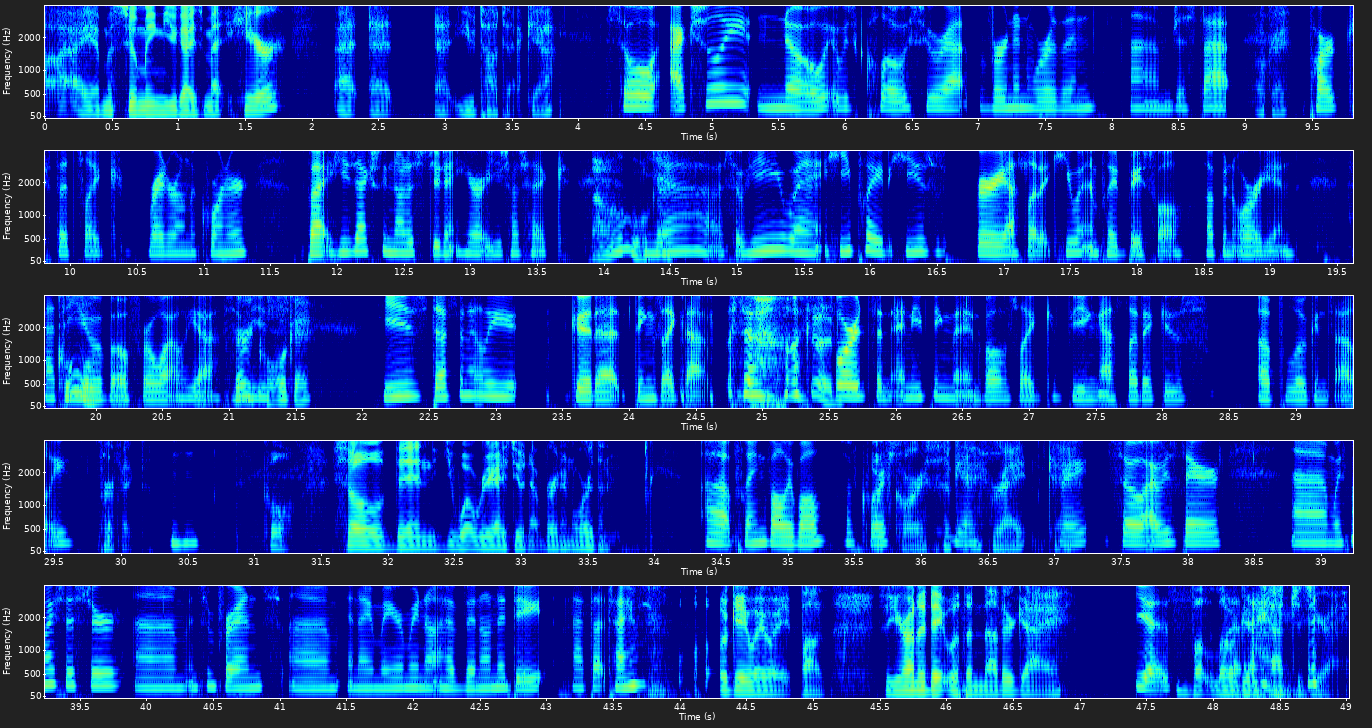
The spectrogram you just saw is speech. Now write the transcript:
I am assuming you guys met here at, at, at Utah Tech, yeah? So actually, no, it was close. We were at Vernon Worthen, um, just that Okay. park that's like right around the corner. But he's actually not a student here at Utah Tech. Oh, okay. Yeah. So he went. He played. He's very athletic. He went and played baseball up in Oregon at Cool. the U of O for a while. Yeah. So Very he's, cool. Okay. He's definitely good at things like that. So sports and anything that involves like being athletic is up Logan's alley. So, Perfect. mhm. Cool. So then, you, what were you guys doing at Vernon Worthen? Uh, playing volleyball, of course. Of course. Okay. Yes. Right. Okay. Right. So I was there um, with my sister um, and some friends, um, and I may or may not have been on a date at that time. Okay. Wait. Wait. Pause. So you're on a date with another guy, yes. but Logan catches your eye.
